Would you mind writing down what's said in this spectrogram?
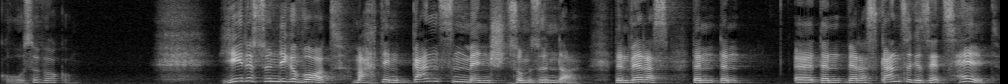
große Wirkung. Jedes sündige Wort macht den ganzen Mensch zum Sünder. Denn wer das, denn, denn, äh, denn wer das ganze Gesetz hält,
